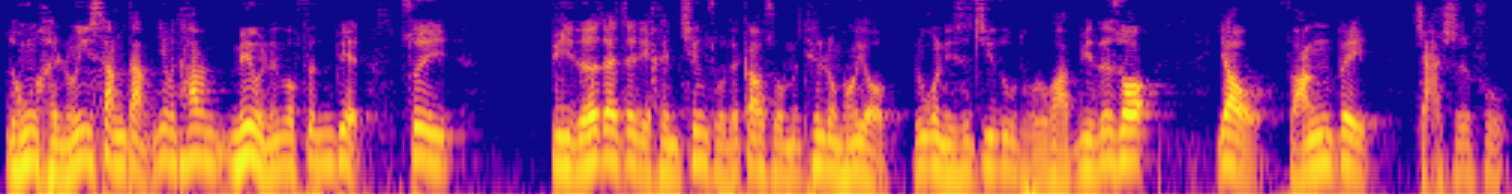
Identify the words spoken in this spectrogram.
容很容易上当，因为他们没有能够分辨。所以彼得在这里很清楚的告诉我们听众朋友，如果你是基督徒的话，彼得说要防备假师傅。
